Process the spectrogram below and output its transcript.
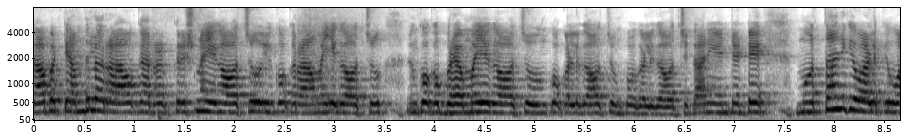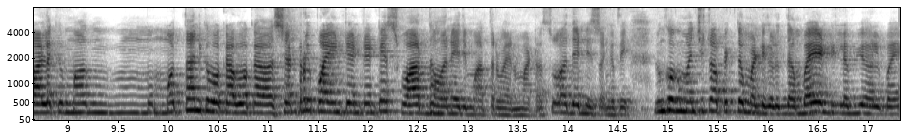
కాబట్టి అందులో రా ఒక కృష్ణయ్య కావచ్చు ఇంకొక రామయ్య కావచ్చు ఇంకొక బ్రహ్మయ్య కావచ్చు ఇంకొకళ్ళు కావచ్చు ఇంకొకళ్ళు కావచ్చు. కానీ ఏంటంటే మొత్తానికి వాళ్ళకి వాళ్ళకి మొత్తానికి ఒక ఒక సెంట్రల్ పాయింట్ ఏంటంటే స్వార్థం అనేది మాత్రమే అనమాట సో అదండి సంగతి ఇంకొక మంచి టాపిక్తో మళ్ళీ కలుద్దాం. బై అండి. లవ్ యూ ఆల్ బై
